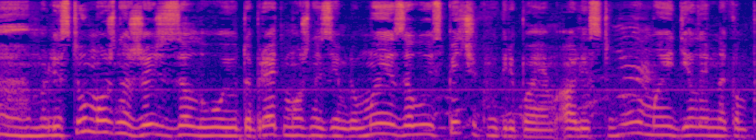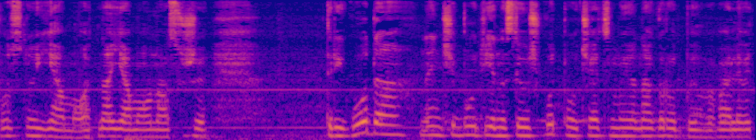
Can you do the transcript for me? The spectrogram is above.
Листву можно сжечь золой, удобрять можно землю. Мы золу из печек выгребаем, а листву мы делаем на компостную яму. Одна яма у нас уже три года нынче будет. И на следующий год, получается, мы ее на огород будем вываливать.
